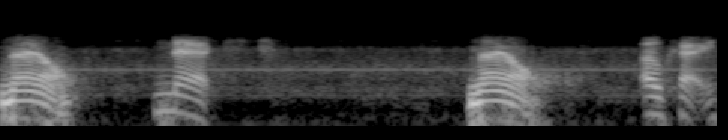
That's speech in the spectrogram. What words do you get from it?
now, next. Now. Okay.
